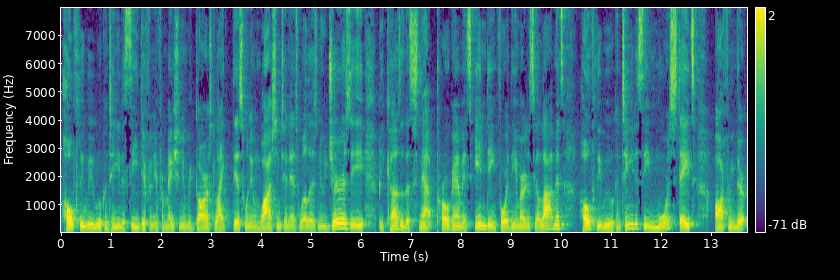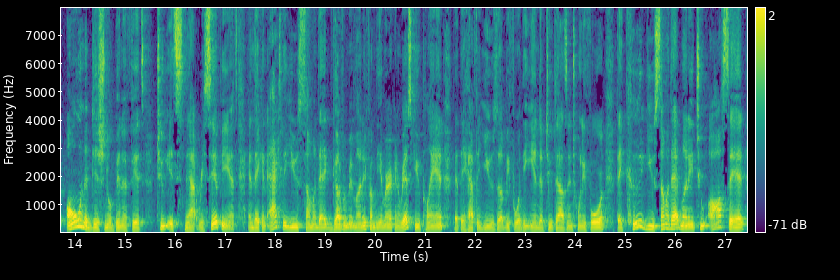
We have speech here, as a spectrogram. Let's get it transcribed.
hopefully we will continue to see different information in regards like this one in Washington as well as New Jersey because of the SNAP program is ending for the emergency allotments. Hopefully we will continue to see more states offering their own additional benefits to its SNAP recipients. And they can actually use some of that government money from the American Rescue Plan that they have to use up before the end of 2024. They could use some of that money to offset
